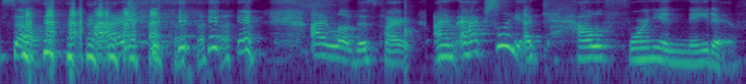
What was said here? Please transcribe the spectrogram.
so I, I love this part. I'm actually a California native.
